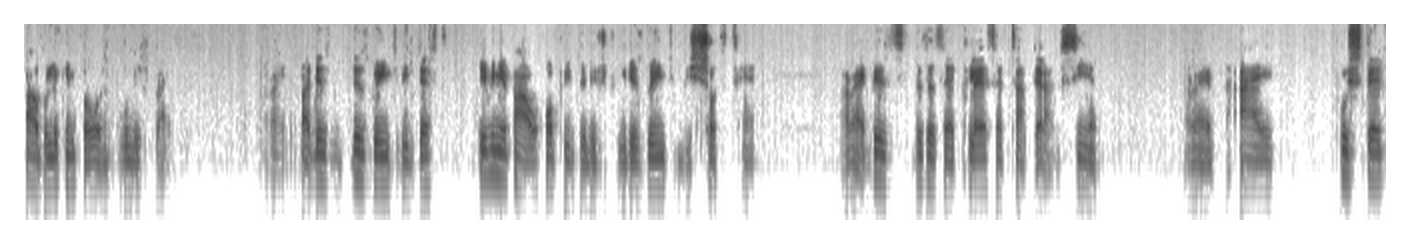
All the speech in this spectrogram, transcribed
I'll be looking forward bullish prices. Alright, but this this is going to be just even if I'll hop into this trade, it's going to be short term. Alright, this this is a clear setup that I'm seeing. Alright, I posted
